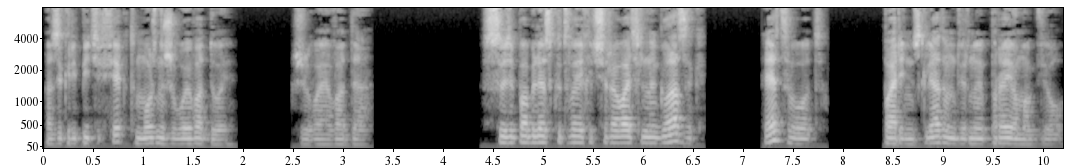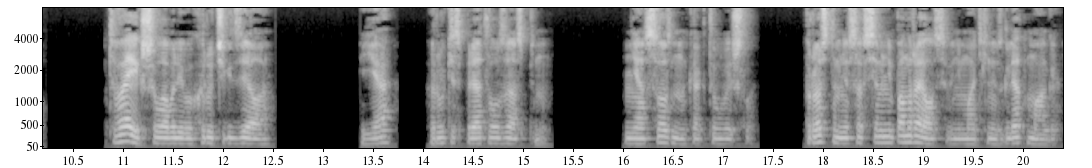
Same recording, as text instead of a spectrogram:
а закрепить эффект можно живой водой. Живая вода. Судя по блеску твоих очаровательных глазок, это вот... Парень взглядом дверной проем обвел. Твоих шаловливых ручек дело. Я руки спрятал за спину. Неосознанно как-то вышло. Просто мне совсем не понравился внимательный взгляд мага.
